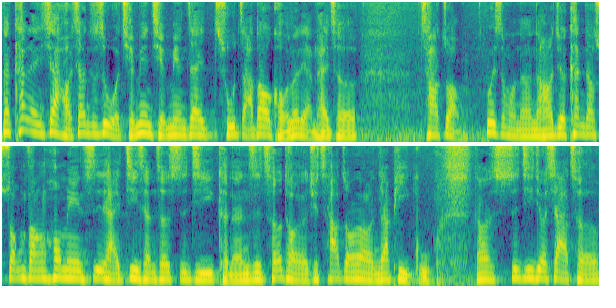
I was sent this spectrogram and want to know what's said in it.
那看了一下，好像就是我前面前面在出匝道口那两台车。擦撞，为什么呢？然后就看到双方后面是一台计程车司机，可能是车头有去擦撞到人家屁股，然后司机就下车，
